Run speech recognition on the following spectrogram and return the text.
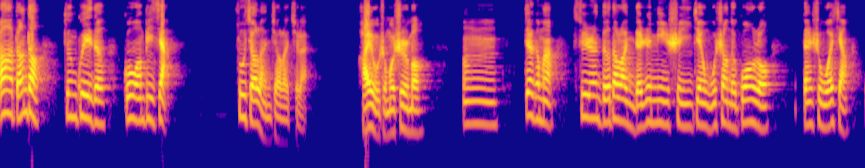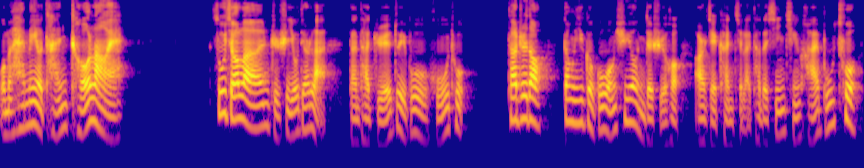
啊，等等，尊贵的国王陛下！苏小懒叫了起来。还有什么事吗？嗯，这个嘛，虽然得到了你的任命是一件无上的光荣，但是我想我们还没有谈酬劳哎。苏小懒只是有点懒，但他绝对不糊涂。他知道，当一个国王需要你的时候，而且看起来他的心情还不错，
